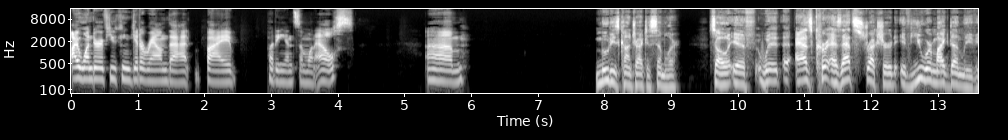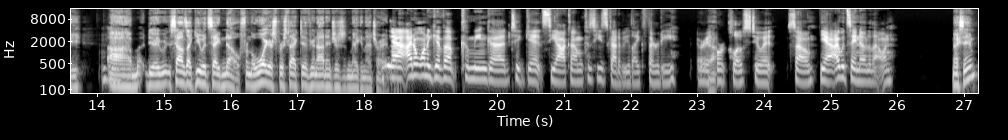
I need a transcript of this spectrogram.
I wonder if you can get around that by putting in someone else. Um, Moody's contract is similar. So if with as cur- as that's structured, if you were Mike Dunleavy, mhm. Um, it sounds like you would say no. From the Warriors' perspective, you're not interested in making that trade. yeah, I don't want to give up Kuminga to get Siakam because he's got to be like 30 or, Yeah. or close to it. So yeah, I would say no to that one. Maxime?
